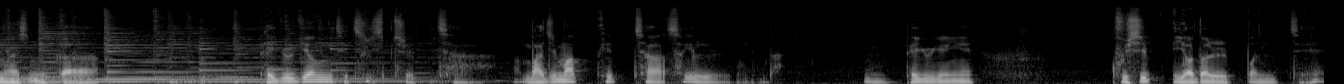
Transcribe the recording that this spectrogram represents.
안녕하십니까. 백유경 제77회차 마지막 회차 서일봉입니다. 음, 백유경의 98번째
